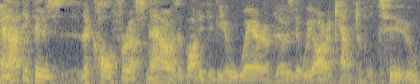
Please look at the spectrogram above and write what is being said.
And I think there's the call for us now as a body to be aware of those that we are accountable to.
